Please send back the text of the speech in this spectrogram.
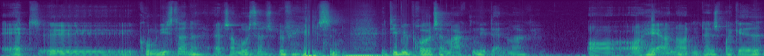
at øh, kommunisterne, altså modstandsbevægelsen, de ville prøve at tage magten i Danmark. Og, og her, når den danske brigade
